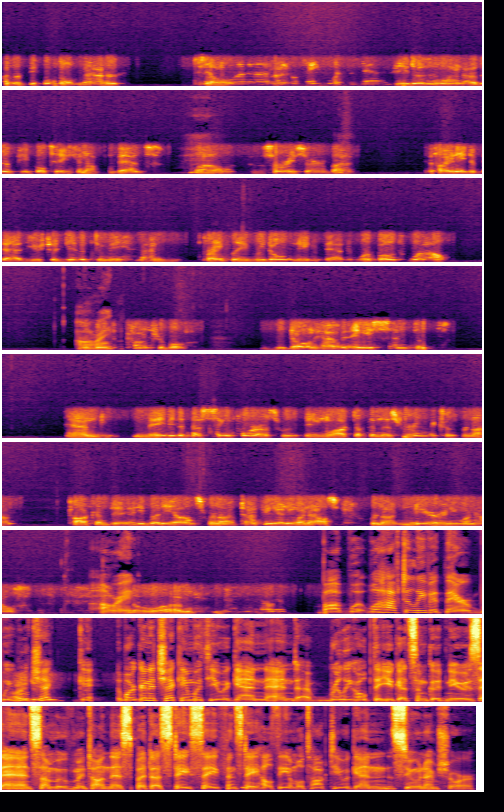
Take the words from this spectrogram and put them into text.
other people don't matter. So he doesn't want other people taking up the beds. Well, sorry, sir, but if I need a bed, you should give it to me. And frankly, we don't need a bed. We're both well. All we're right. both comfortable. We don't have any symptoms. And maybe the best thing for us was being locked up in this room because we're not talking to anybody else. We're not touching anyone else. We're not near anyone else. All right. So, um, Bob, we- we'll have to leave it there. We will check. We're going to check in with you again, and I really hope that you get some good news and, and some movement on this. But uh, stay safe and stay healthy, and we'll talk to you again soon, I'm sure.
